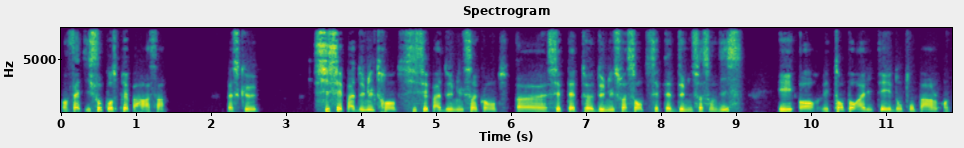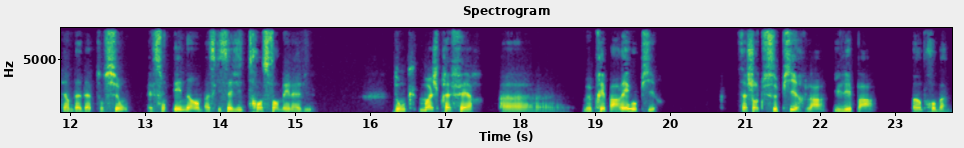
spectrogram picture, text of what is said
en fait, il faut qu'on se prépare à ça parce que si c'est pas 2030, si c'est pas 2050, euh, c'est peut-être 2060, c'est peut-être 2070. Et or, les temporalités dont on parle en termes d'adaptation, elles sont énormes parce qu'il s'agit de transformer la vie. Donc, moi, je préfère euh, me préparer au pire, sachant que ce pire-là, il n'est pas improbable.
